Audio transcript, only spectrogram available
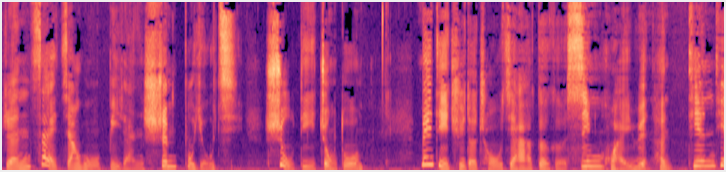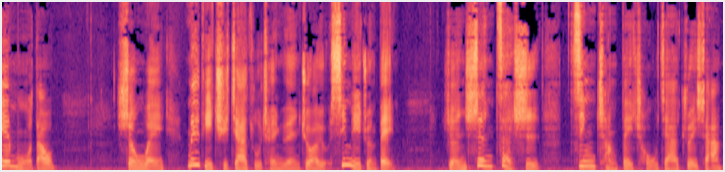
人在江湖，必然身不由己，树敌众多。Medici 的仇家个个心怀怨恨，天天磨刀。身为 Medici 家族成员，就要有心理准备，人生在世。经常被仇家追杀。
